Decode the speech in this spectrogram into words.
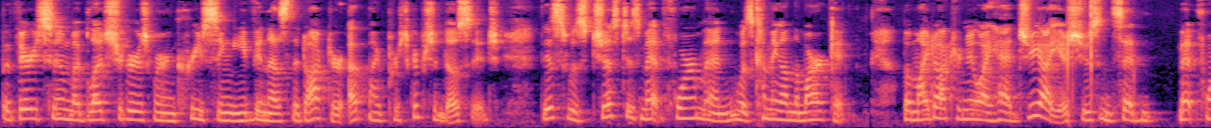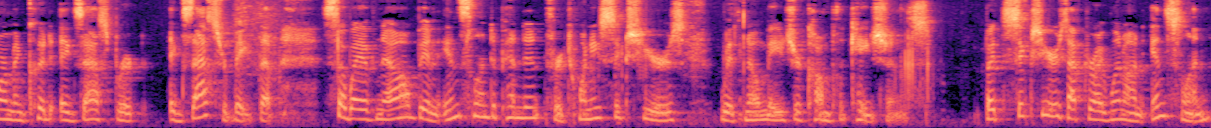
but very soon my blood sugars were increasing even as the doctor upped my prescription dosage. This was just as metformin was coming on the market. But my doctor knew I had GI issues and said metformin could exacerbate, exacerbate them. So I have now been insulin dependent for 26 years with no major complications. But six years after I went on insulin,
